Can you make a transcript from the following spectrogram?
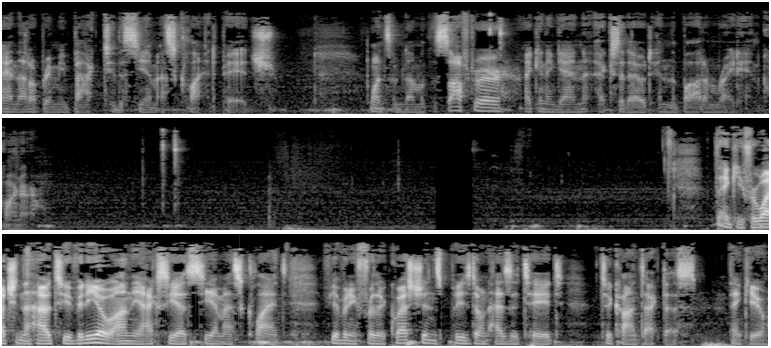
and that'll bring me back to the CMS client page. Once I'm done with the software, I can again exit out in the bottom right hand corner. Thank you for watching the how-to video on the Axia CMS client. If you have any further questions, please don't hesitate to contact us. Thank you.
